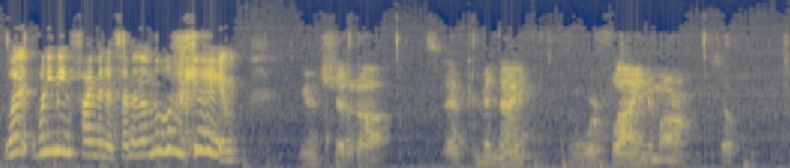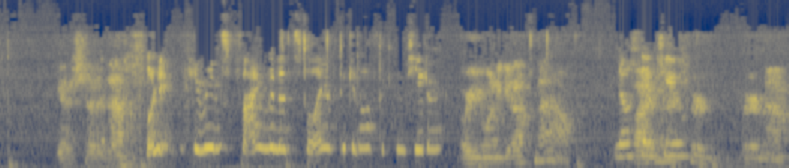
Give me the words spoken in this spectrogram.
What? What do you mean five minutes? I'm in the middle of a game. We're gonna shut it off. It's after midnight, and we're flying tomorrow, so you gotta shut it down. What? do you- He means five minutes till I have to get off the computer. Or you want to get off now? No, Five thank you. minutes Or, or now?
